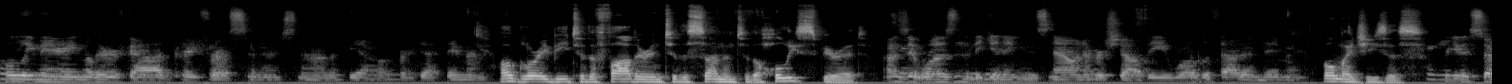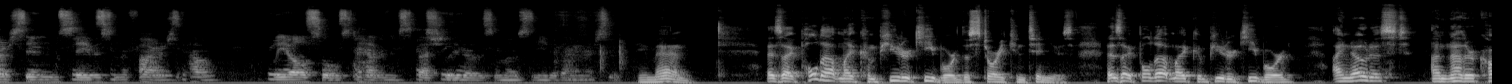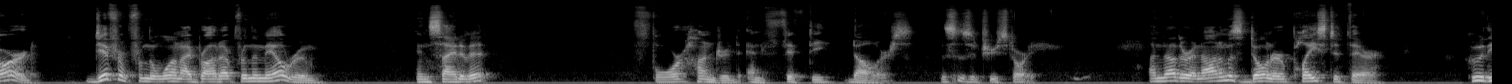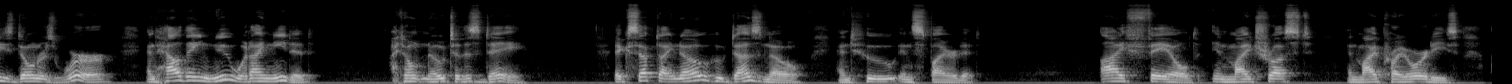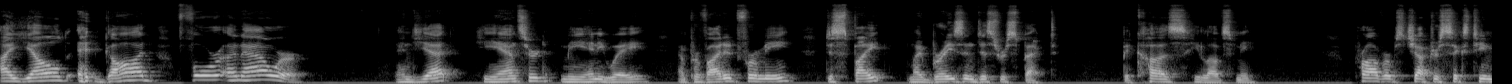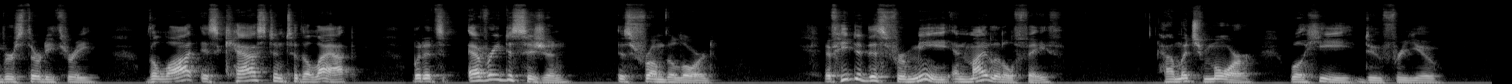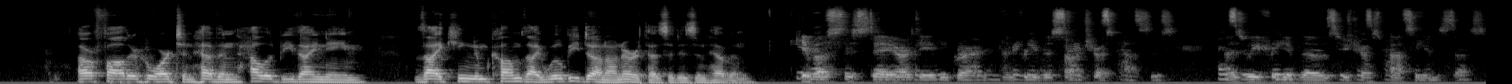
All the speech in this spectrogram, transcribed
Holy Mary, Mother of God, pray for us sinners now and at the hour of our death. Amen. All glory be to the Father, and to the Son, and to the Holy Spirit. As it was in the beginning, is now, and ever shall be, world without end. Amen. O my Jesus, Forgive us our sins, save us from the fires of hell. Lead all souls to heaven, especially those in most need of thy mercy. Amen. As I pulled out my computer keyboard, the story continues. As I pulled out my computer keyboard, I noticed another card, different from the one I brought up from the mailroom. Inside of it, $450. This is a true story. Another anonymous donor placed it there. Who these donors were and how they knew what I needed, I don't know to this day, except I know who does know and who inspired it. I failed in my trust and my priorities. I yelled at God for an hour, and yet He answered me anyway and provided for me despite my brazen disrespect because He loves me. Proverbs chapter 16, verse 33 The lot is cast into the lap, but its every decision is from the Lord. If He did this for me and my little faith, how much more will He do for you? Our Father who art in heaven, hallowed be thy name. Thy kingdom come, thy will be done on earth as it is in heaven. Give us this day our daily bread, and forgive us our trespasses, as we forgive those who trespass against us.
